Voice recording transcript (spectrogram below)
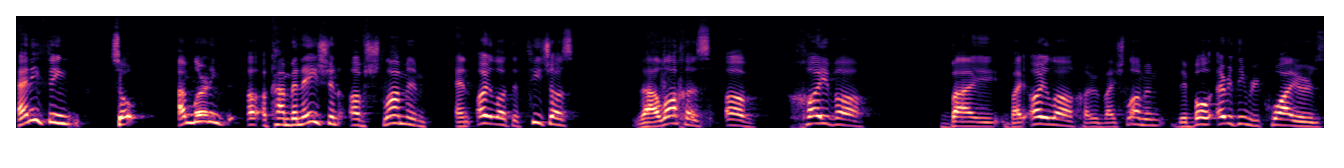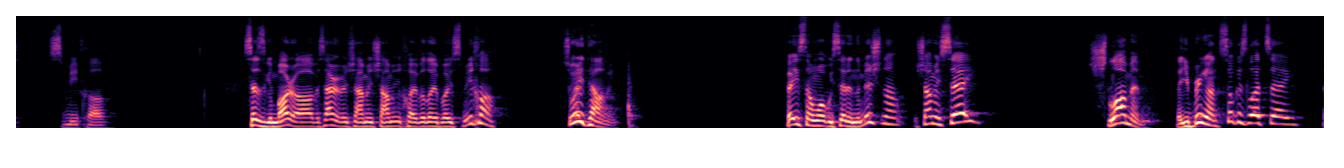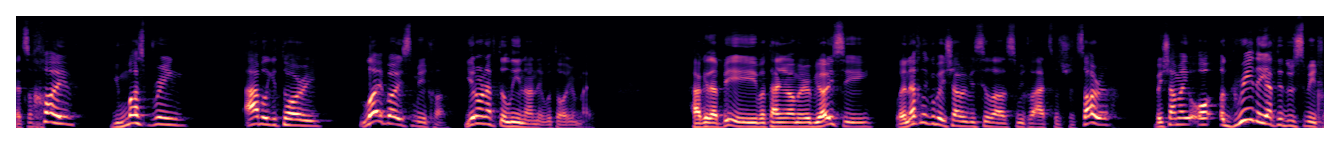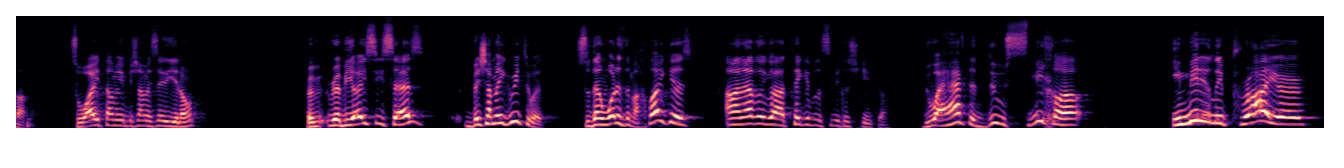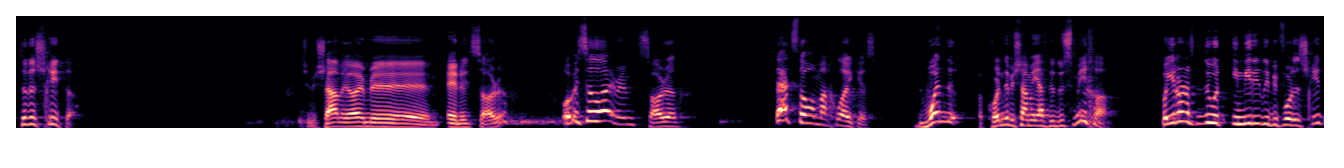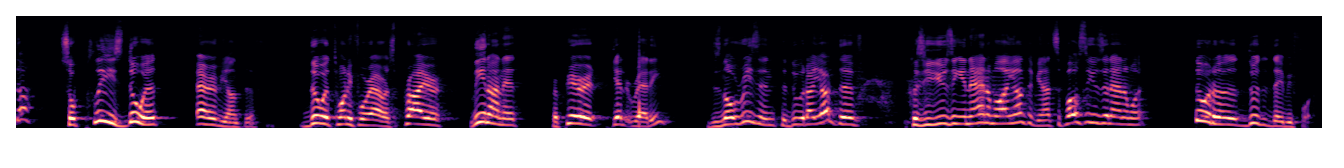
Anything. So I'm learning a, a combination of shlamim and oila to teach us the halachas of chayva by by oila, chayva by shlamim. They both everything requires smicha. Says Gemara, So what do you tell me? Based on what we said in the Mishnah, Shami say, shlamim, that you bring on sukkahs, let's say, that's a chayv, you must bring obligatory, loy smicha. You don't have to lean on it with all your might. How could that be? Beishamai agree that you have to do smicha. So why do you tell me Beishamai say you don't? Rabbi Yossi says Beishamai agreed to it. So then what is the machlaik is? I'm never going to take it for the smicha shchita. Do I have to do smicha immediately prior to the shchita? That's the whole machlaikis. When the, according to Bisham, you have to do smicha, but you don't have to do it immediately before the shechita. So please do it erev yantif. Do it 24 hours prior. Lean on it, prepare it, get it ready. There's no reason to do it on yantif because you're using an animal on Yontif. You're not supposed to use an animal. Do it, uh, do it the day before.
